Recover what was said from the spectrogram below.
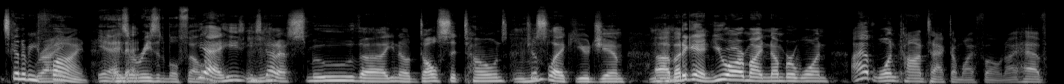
it's going to be Right. fine. Yeah, And he's a reasonable fellow. yeah, he's he's got a smooth, uh, you know, dulcet tones, just like you, Jim. Uh, but again, you are my number one. I have one contact on my phone. I have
